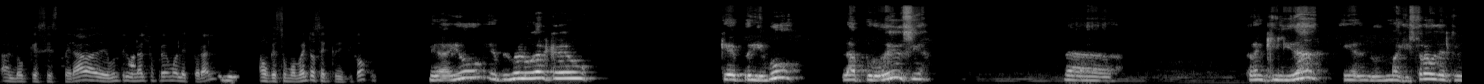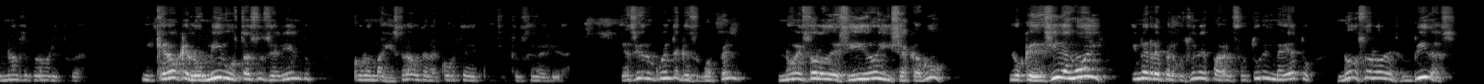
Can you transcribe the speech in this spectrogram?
a, lo que se esperaba de un Tribunal Supremo Electoral, aunque en su momento se criticó? Mira, yo en primer lugar creo que privó la prudencia, la tranquilidad en los magistrados del Tribunal Supremo Electoral. Y creo que lo mismo está sucediendo con los magistrados de la Corte de Constitucionalidad. Ya se dieron cuenta que su papel no es solo decidido y se acabó. Lo que decidan hoy tiene repercusiones para el futuro inmediato, no solo de sus vidas,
